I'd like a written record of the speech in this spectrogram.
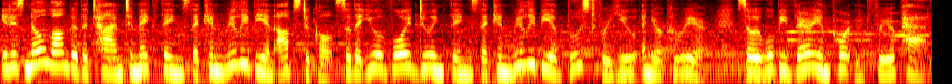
It is no longer the time to make things that can really be an obstacle so that you avoid doing things that can really be a boost for you and your career, so it will be very important for your path.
